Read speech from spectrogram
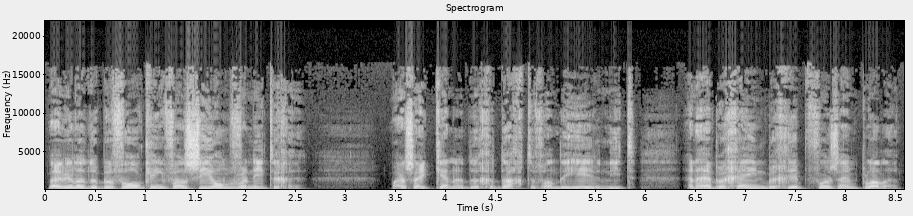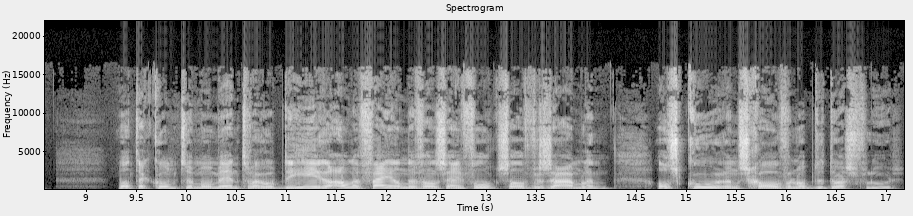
Wij willen de bevolking van Sion vernietigen. Maar zij kennen de gedachten van de Heer niet en hebben geen begrip voor zijn plannen. Want er komt een moment waarop de Heer alle vijanden van zijn volk zal verzamelen, als koren schoven op de dorsvloer.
